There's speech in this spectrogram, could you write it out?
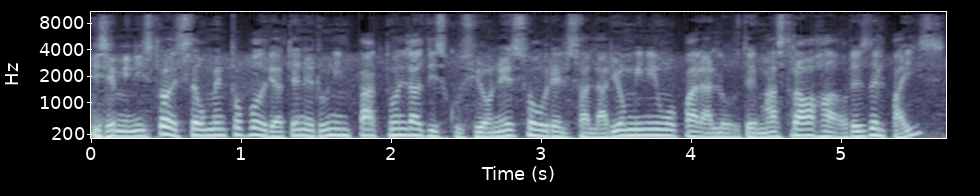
Viceministro, ¿este aumento podría tener un impacto en las discusiones sobre el salario mínimo para los demás trabajadores del país?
